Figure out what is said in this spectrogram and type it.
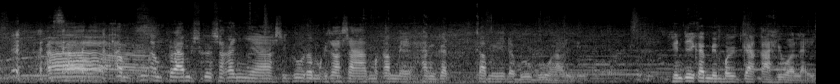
Ah, ang, ang promise ko sa kanya, siguro magsasama kami hanggat kami nabubuhay. Hindi kami magkakahiwalay.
